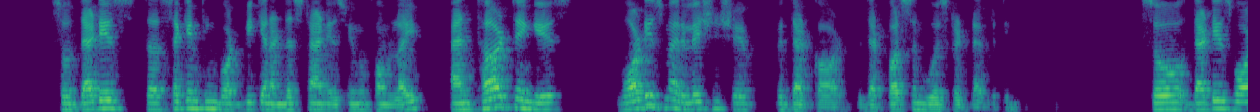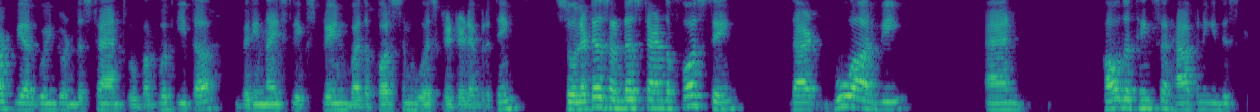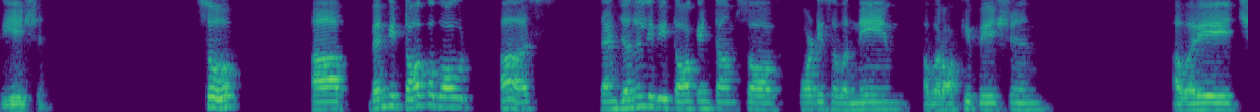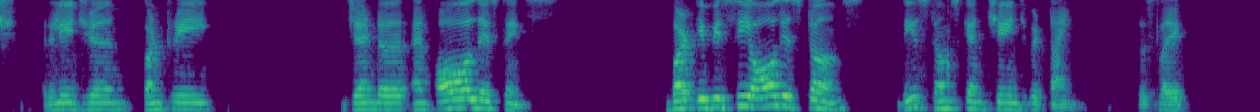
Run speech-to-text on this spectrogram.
So that is the second thing what we can understand is human form life. And third thing is what is my relationship with that God, with that person who has created everything. So that is what we are going to understand through Bhagavad Gita, very nicely explained by the person who has created everything. So let us understand the first thing that who are we and how the things are happening in this creation. So uh, when we talk about us, then generally we talk in terms of what is our name, our occupation, our age, religion, country, gender, and all these things. But if we see all these terms, these terms can change with time. Just like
